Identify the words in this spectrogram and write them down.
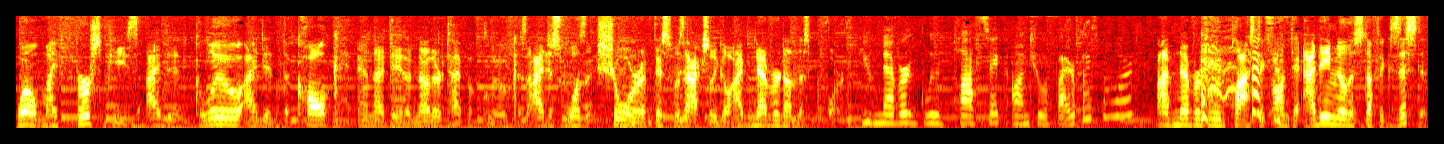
Well, my first piece, I did glue, I did the caulk, and I did another type of glue because I just wasn't sure if this was actually going. I've never done this before. You've never glued plastic onto a fireplace before? I've never glued plastic onto. I didn't even know this stuff existed.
